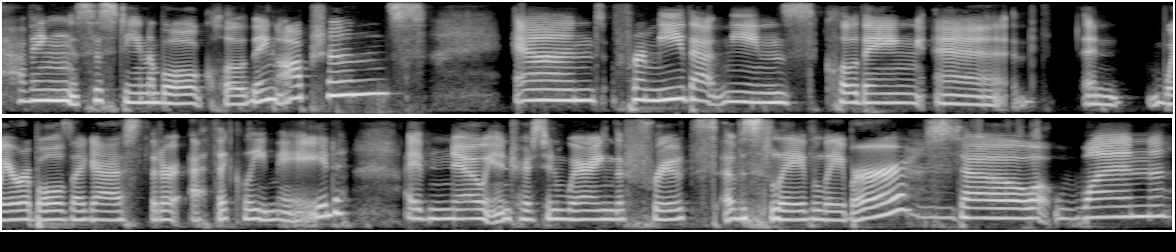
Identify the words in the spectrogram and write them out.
having sustainable clothing options. And for me, that means clothing and, and wearables, I guess, that are ethically made. I have no interest in wearing the fruits of slave labor. Mm. So, one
